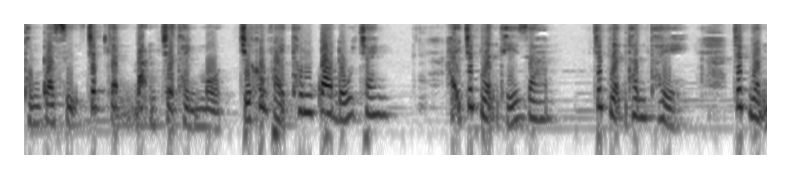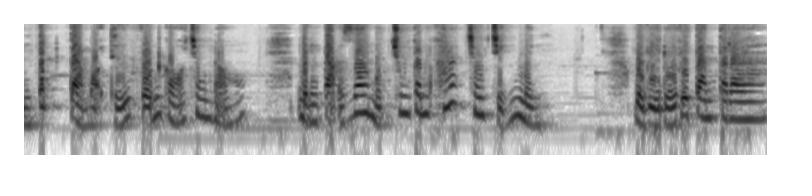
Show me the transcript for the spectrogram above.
Thông qua sự chấp nhận bạn trở thành một, Chứ không phải thông qua đấu tranh. Hãy chấp nhận thế gian, Chấp nhận thân thể, Chấp nhận tất cả mọi thứ vốn có trong nó. Đừng tạo ra một trung tâm khác trong chính mình. Bởi vì đối với Tantra,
